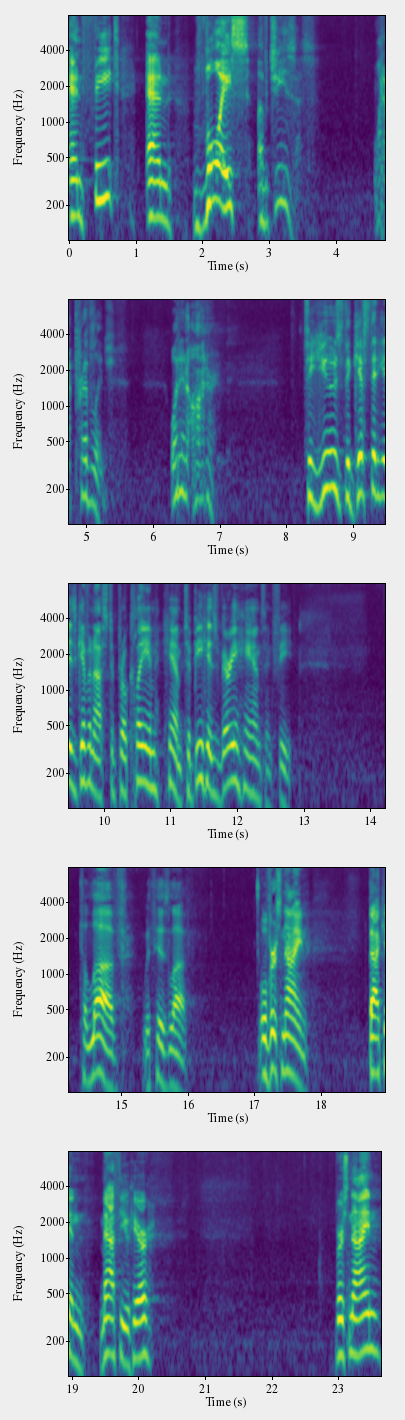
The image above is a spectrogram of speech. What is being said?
and feet and voice of Jesus. What a privilege. What an honor to use the gifts that He has given us to proclaim Him, to be His very hands and feet to love with his love. Well, verse 9, back in Matthew here. Verse 9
